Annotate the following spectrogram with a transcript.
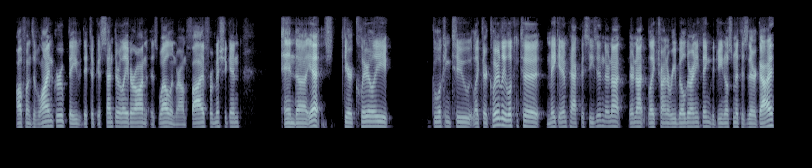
offensive line group. They they took a center later on as well in round five for Michigan, and uh, yeah, they're clearly looking to like they're clearly looking to make an impact this season. They're not they're not like trying to rebuild or anything. The Geno Smith is their guy,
